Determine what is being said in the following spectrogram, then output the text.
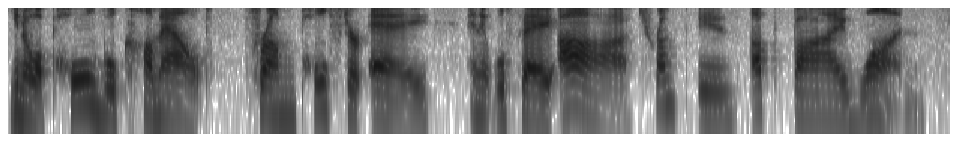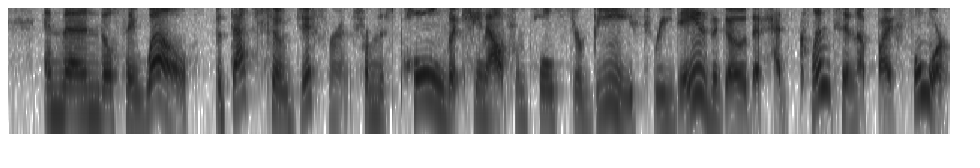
you know, a poll will come out from pollster A and it will say, ah, Trump is up by one. And then they'll say, well, but that's so different from this poll that came out from pollster B three days ago that had Clinton up by four.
